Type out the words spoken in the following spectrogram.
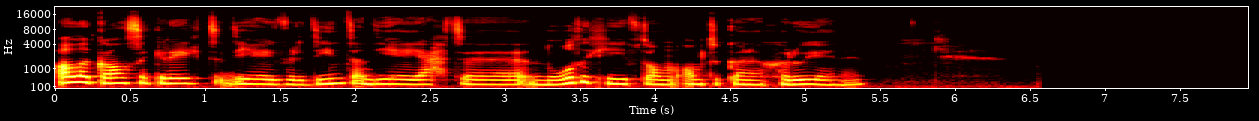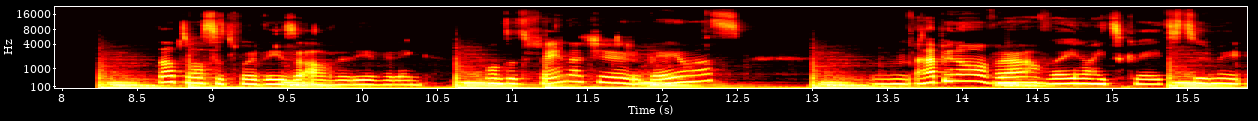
alle kansen krijgt die hij verdient en die hij echt uh, nodig heeft om, om te kunnen groeien. Hè. Dat was het voor deze aflevering. Vond het fijn dat je erbij was. Mm, heb je nog een vraag of wil je nog iets kwijt? Stuur me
